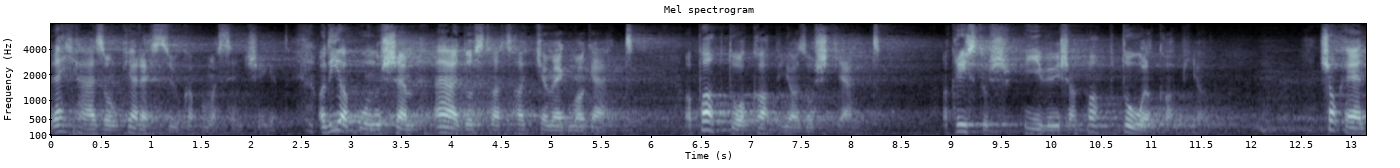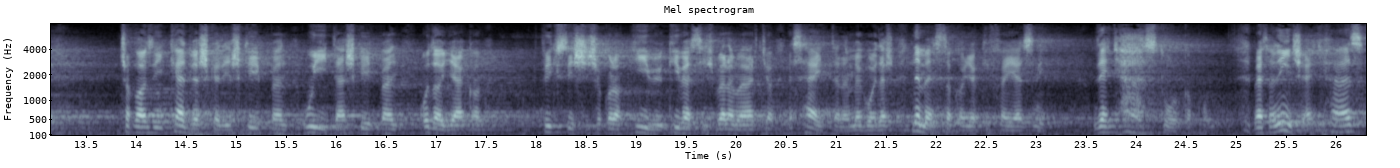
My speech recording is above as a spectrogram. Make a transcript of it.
Az egyházon keresztül kapom a szentséget. A diakónus sem áldoztathatja meg magát. A paptól kapja az ostját. A Krisztus hívő is a paptól kapja. Sok helyen csak az így kedveskedésképpen, újításképpen odaadják a fixis, és akkor a hívő kivesz is belemártja, ez helytelen megoldás. Nem ezt akarja kifejezni. Ez egy háztól kapom. Mert ha nincs egyház,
